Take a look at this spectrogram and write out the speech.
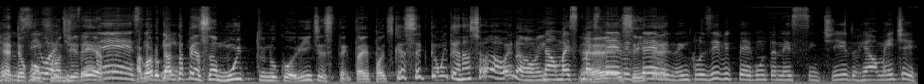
É, ter o confronto direto. Agora o Galo enfim. está pensando muito no Corinthians, tem- tá, pode esquecer que tem um internacional aí não, hein? Não, mas, mas É, teve, sim, teve, é. inclusive pergunta nesse sentido, realmente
